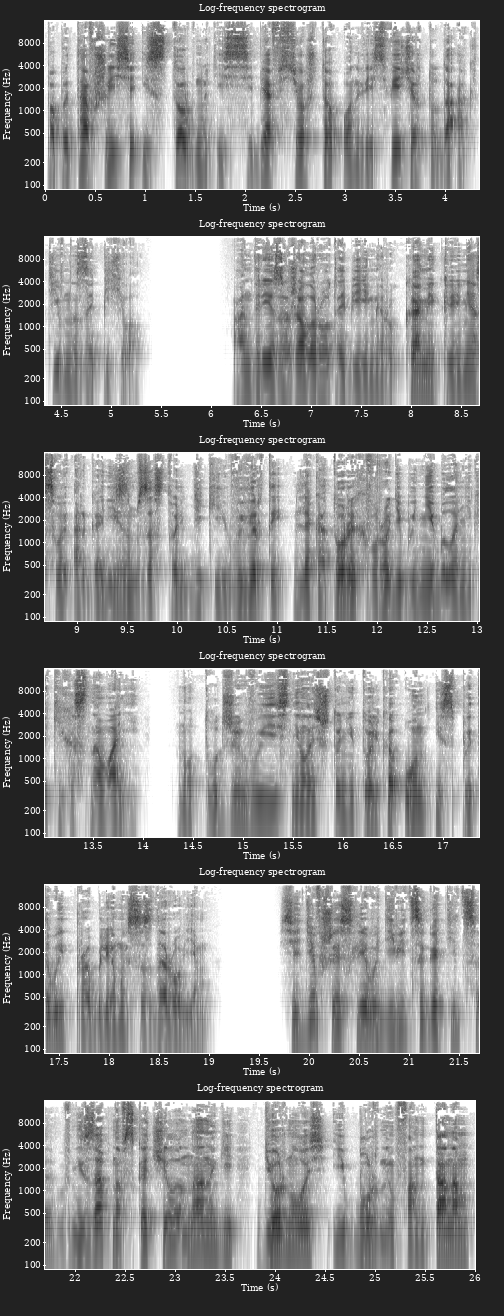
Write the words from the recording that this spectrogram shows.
попытавшийся исторгнуть из себя все, что он весь вечер туда активно запихивал. Андрей зажал рот обеими руками, кляня свой организм за столь дикие выверты, для которых вроде бы не было никаких оснований. Но тут же выяснилось, что не только он испытывает проблемы со здоровьем. Сидевшая слева девица-готица внезапно вскочила на ноги, дернулась и бурным фонтаном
